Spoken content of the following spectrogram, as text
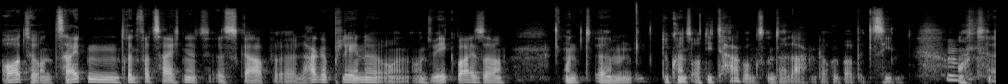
Orte und Zeiten drin verzeichnet. Es gab äh, Lagepläne und, und Wegweiser. Und ähm, du kannst auch die Tagungsunterlagen darüber beziehen. Mhm. Und äh,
